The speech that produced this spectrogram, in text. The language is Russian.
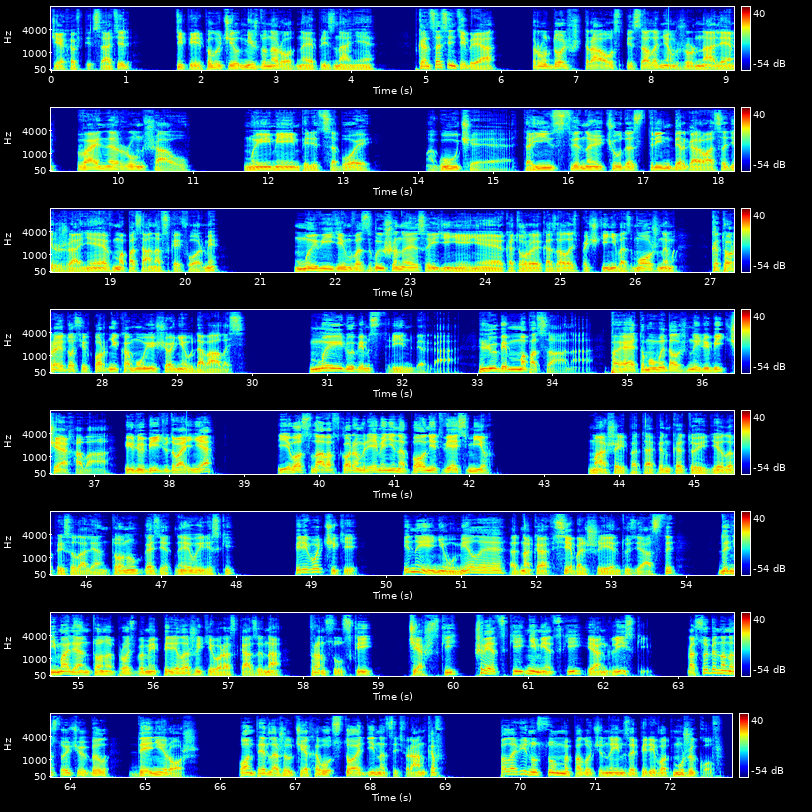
Чехов-писатель теперь получил международное признание. В конце сентября Рудольф Штраус писал о нем в журнале «Вайнер Руншау». «Мы имеем перед собой могучее, таинственное чудо Стринбергового содержания в мапасановской форме. Мы видим возвышенное соединение, которое казалось почти невозможным, которое до сих пор никому еще не удавалось. Мы любим Стринберга, любим Мапасана, Поэтому мы должны любить Чехова и любить вдвойне. Его слава в скором времени наполнит весь мир. Маша и Потапенко то и дело присылали Антону газетные вырезки. Переводчики, иные неумелые, однако все большие энтузиасты, донимали Антона просьбами переложить его рассказы на французский, чешский, шведский, немецкий и английский. Особенно настойчив был Дени Рош. Он предложил Чехову 111 франков, половину суммы, полученной им за перевод мужиков.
